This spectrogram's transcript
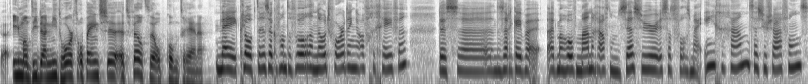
uh, iemand die daar niet hoort opeens uh, het veld op komt rennen. Nee, klopt. Er is ook van tevoren een noodverordening afgegeven. Dus dan zeg ik even uit mijn hoofd, maandagavond om 6 uur is dat volgens mij ingegaan. 6 uur s avonds.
